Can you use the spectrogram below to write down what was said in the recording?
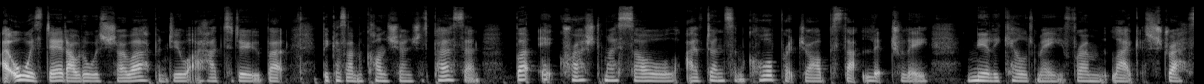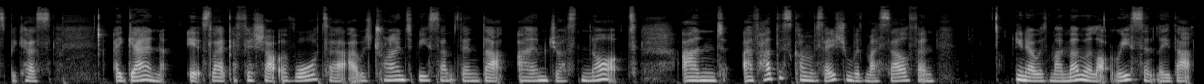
I always did. I would always show up and do what I had to do, but because I'm a conscientious person. But it crushed my soul. I've done some corporate jobs that literally nearly killed me from like stress because, again, it's like a fish out of water. I was trying to be something that I am just not. And I've had this conversation with myself and you know, with my mum a lot recently that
